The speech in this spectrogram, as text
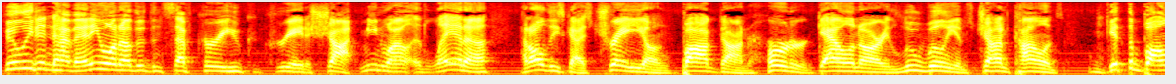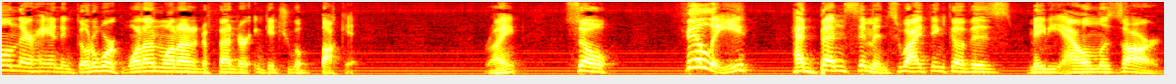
Philly didn't have anyone other than Seth Curry who could create a shot. Meanwhile, Atlanta had all these guys Trae Young, Bogdan, Huerter, Gallinari, Lou Williams, John Collins get the ball in their hand and go to work one on one on a defender and get you a bucket. Right? So Philly had Ben Simmons, who I think of as maybe Allen Lazard.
